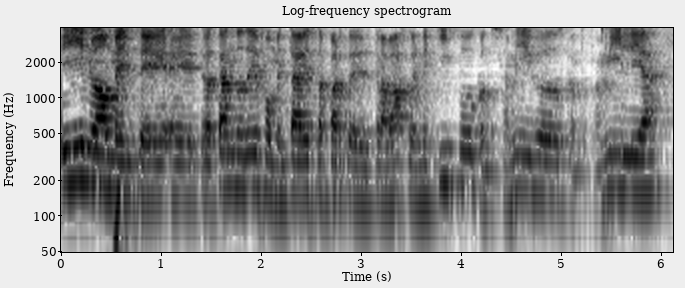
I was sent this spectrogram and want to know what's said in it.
Y nuevamente, eh, tratando de fomentar esta parte del trabajo en equipo, con tus amigos, con tu familia.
